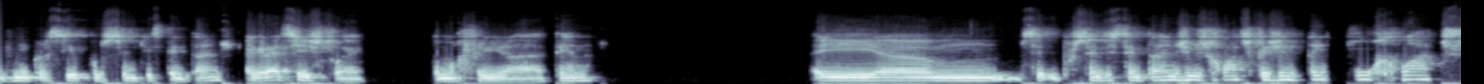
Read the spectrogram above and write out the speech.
democracia por 170 anos, a Grécia, isto é, estou-me a referir a Atenas, e, um, por 170 anos, e os relatos que a gente tem são relatos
